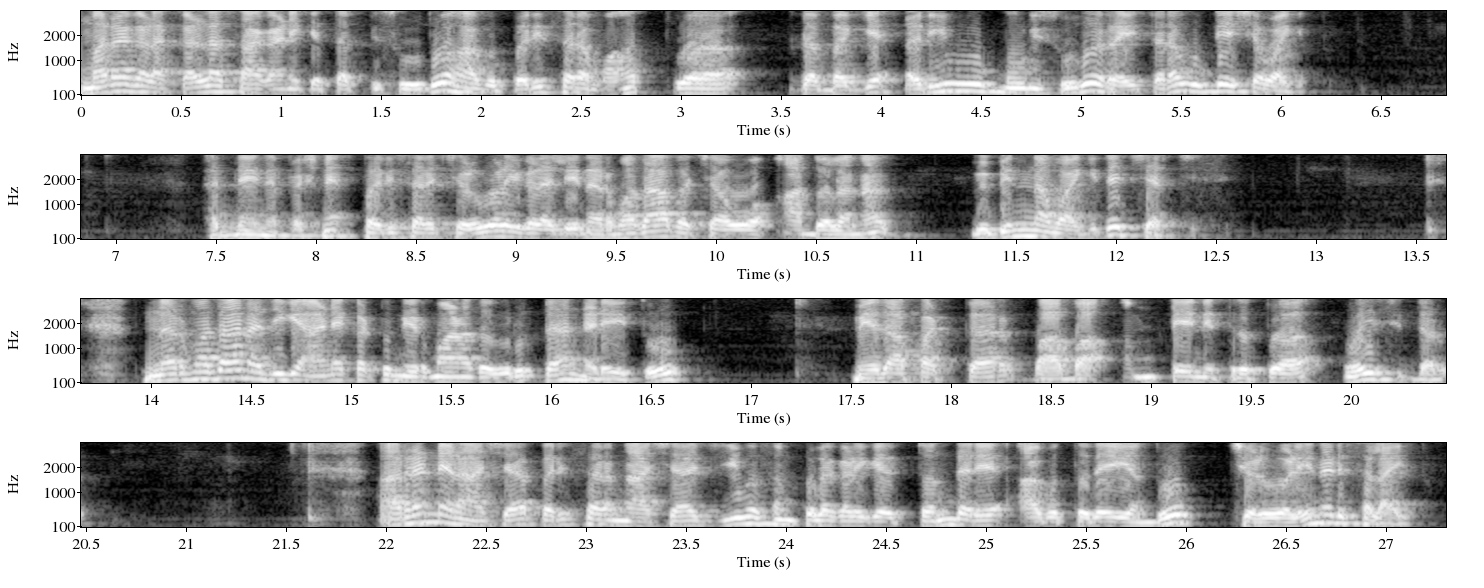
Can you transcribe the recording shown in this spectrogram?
ಮರಗಳ ಕಳ್ಳ ಸಾಗಾಣಿಕೆ ತಪ್ಪಿಸುವುದು ಹಾಗೂ ಪರಿಸರ ಮಹತ್ವದ ಬಗ್ಗೆ ಅರಿವು ಮೂಡಿಸುವುದು ರೈತರ ಉದ್ದೇಶವಾಗಿತ್ತು. ಹದಿನೈದನೇ ಪ್ರಶ್ನೆ, ಪರಿಸರ ಚಳುವಳಿಗಳಲ್ಲಿ ನರ್ಮದಾ ಬಚಾವೋ ಆಂದೋಲನ ವಿಭಿನ್ನವಾಗಿದೆ ಚರ್ಚಿಸಿ. ನರ್ಮದಾ ನದಿಗೆ ಅಣೆಕಟ್ಟು ನಿರ್ಮಾಣದ ವಿರುದ್ಧ ನಡೆಯಿತು. ಮೇಧಾ ಪಟ್ಕರ್, ಬಾಬಾ ಅಮ್ಟೆ ನೇತೃತ್ವ ವಹಿಸಿದ್ದರು. ಅರಣ್ಯ ನಾಶ ಪರಿಸರ ನಾಶ, ಜೀವ ಸಂಕುಲಗಳಿಗೆ ತೊಂದರೆ ಆಗುತ್ತದೆ ಎಂದು ಚಳುವಳಿ ನಡೆಸಲಾಯಿತು.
